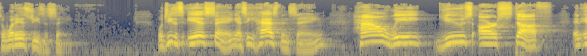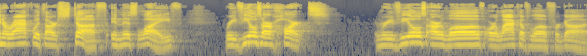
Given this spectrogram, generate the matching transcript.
So, what is Jesus saying? Well, Jesus is saying, as he has been saying, how we use our stuff and interact with our stuff in this life reveals our hearts, and reveals our love or lack of love for God.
